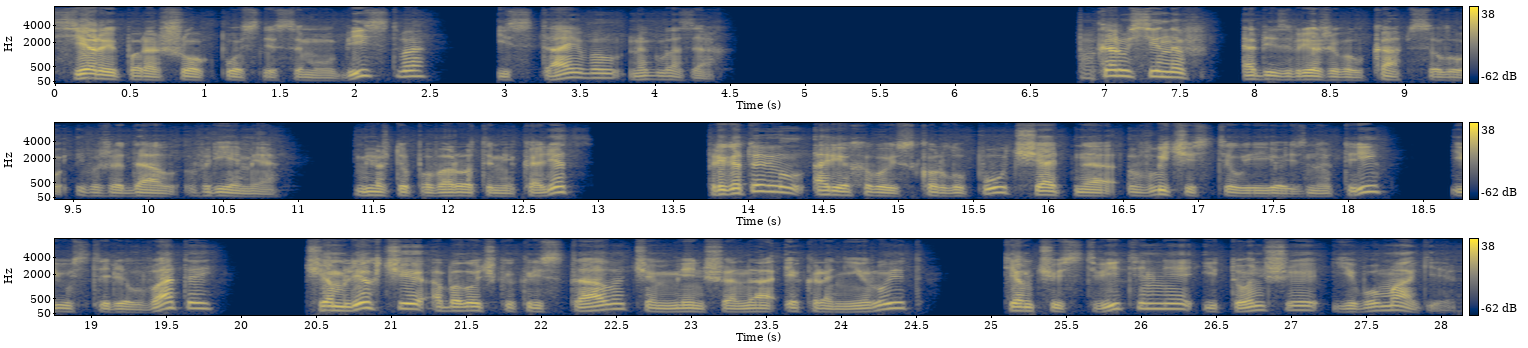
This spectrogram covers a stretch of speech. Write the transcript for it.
Серый порошок после самоубийства истаивал на глазах. Пока Русинов обезвреживал капсулу и выжидал время между поворотами колец, приготовил ореховую скорлупу, тщательно вычистил ее изнутри и устелил ватой. Чем легче оболочка кристалла, чем меньше она экранирует, тем чувствительнее и тоньше его магия.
